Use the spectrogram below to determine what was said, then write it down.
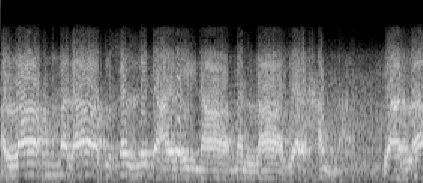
اللہم لا تسلط علینا من لا یرحمنا۔ یا اللہ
